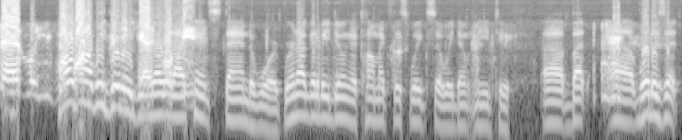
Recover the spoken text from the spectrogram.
sadly, how about we do a You Know What I. Can't Stand award? We're not going to be doing a comic this week, so we don't need to. Uh, but, uh, what is it?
